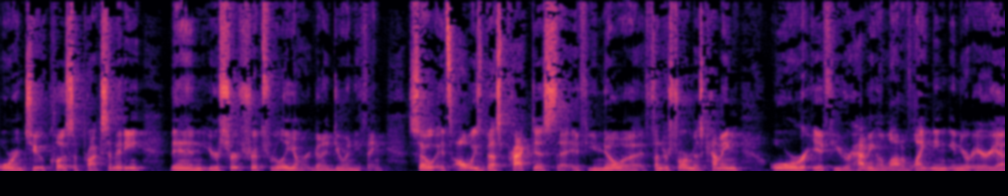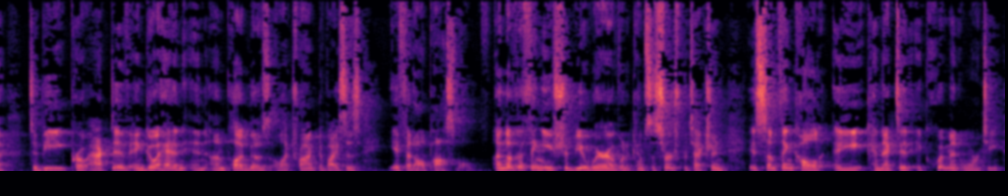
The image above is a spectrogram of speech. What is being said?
or in too close of proximity, then your surge strips really aren't going to do anything. So it's always best practice that if you know a thunderstorm is coming or if you're having a lot of lightning in your area to be proactive and go ahead and unplug those electronic devices if at all possible. Another thing you should be aware of when it comes to surge protection is something called a connected equipment warranty.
